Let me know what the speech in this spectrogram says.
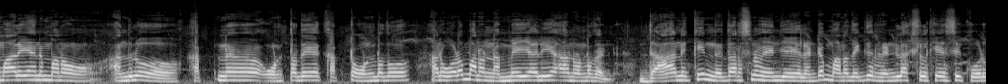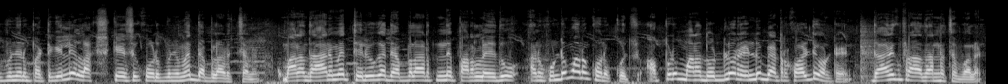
నమ్మాలి అని మనం అందులో కట్న ఉంటుంది కట్ట ఉండదు అని కూడా మనం నమ్మేయాలి అని ఉండదండి దానికి నిదర్శనం ఏం చేయాలంటే మన దగ్గర రెండు లక్షల కేసీ కోడిపుంజుని పట్టుకెళ్ళి లక్ష కేసీ కోడిపుంజు మీద దెబ్బలాడించాలండి మన దాని మీద తెలివిగా దెబ్బలాడుతుంది పర్లేదు అనుకుంటే మనం కొనుక్కోవచ్చు. అప్పుడు మన దొడ్లో రెండు బెటర్ క్వాలిటీ ఉంటాయండి. దానికి ప్రాధాన్యత ఇవ్వాలండి.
